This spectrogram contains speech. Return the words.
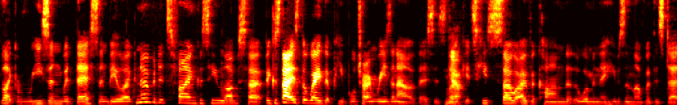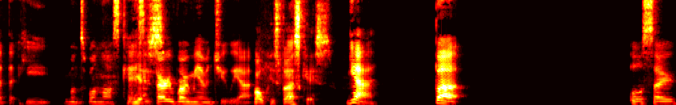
like reason with this and be like, no, but it's fine because he loves her. Because that is the way that people try and reason out of this. It's like Yeah. it's he's so overcome that the woman that he was in love with is dead that he wants one last kiss. Yes. It's very Romeo and Juliet. Well, his first kiss. Yeah, but also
